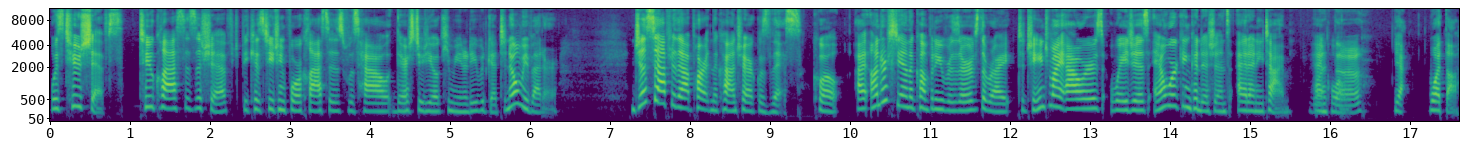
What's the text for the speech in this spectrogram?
was two shifts, two classes a shift, because teaching four classes was how their studio community would get to know me better. Just after that part in the contract was this quote, I understand the company reserves the right to change my hours, wages, and working conditions at any time. End What quote. the- what the?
